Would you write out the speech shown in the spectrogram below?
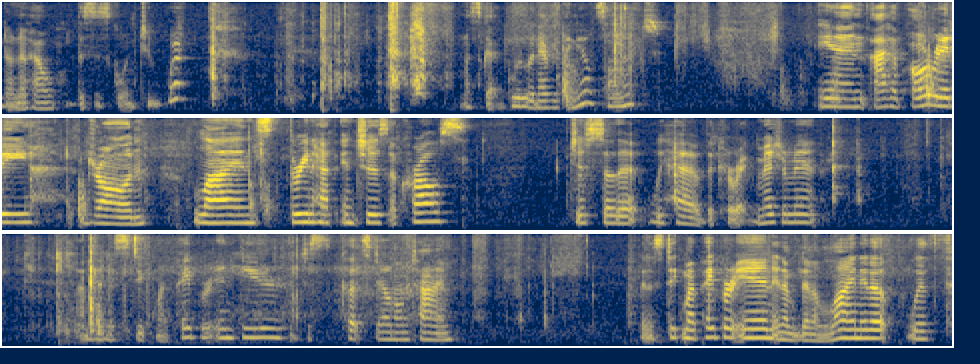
I don't know how this is going to work. It's got glue and everything else on it. And I have already drawn lines three and a half inches across just so that we have the correct measurement. I'm gonna gonna stick my paper in here. It just cuts down on time. I'm gonna stick my paper in and I'm gonna line it up with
